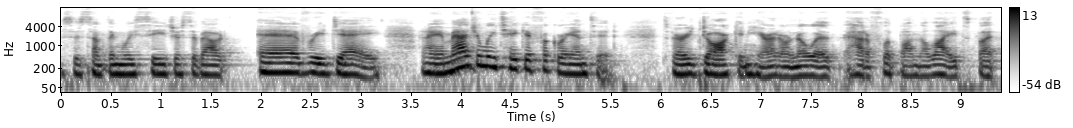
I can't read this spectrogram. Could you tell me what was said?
This is something we see just about every day. And I imagine we take it for granted. It's very dark in here. I don't know how to flip on the lights, but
